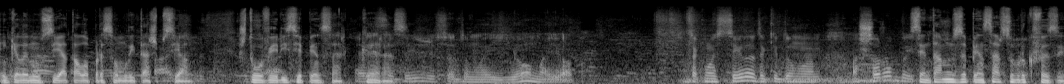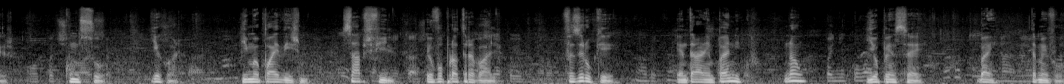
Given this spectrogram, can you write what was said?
em que ele anuncia a tal operação militar especial. Estou a ver isso e a pensar, caraças. Sentámos-nos a pensar sobre o que fazer. Começou. E agora? E o meu pai diz-me: Sabes, filho, eu vou para o trabalho. Fazer o quê? Entrar em pânico? Não. E eu pensei: Bem, também vou.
